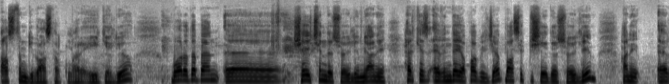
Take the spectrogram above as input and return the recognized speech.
astım gibi hastalıklara iyi geliyor. Bu arada ben eee, şey için de söyleyeyim yani herkes evinde yapabileceği basit bir şey de söyleyeyim. Hani eğer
